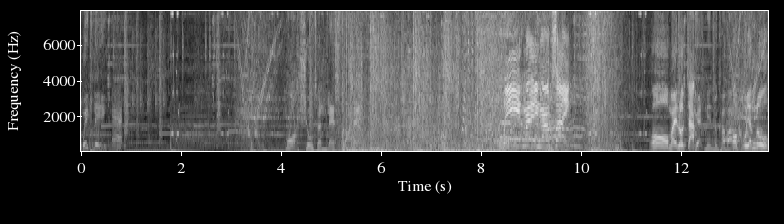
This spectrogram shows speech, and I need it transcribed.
Quickly. More shooting, less running. มีอีกไหม่งามไส้ โอ้ ไม่รู้จัก Getting into cover. ตบกูยังลูก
